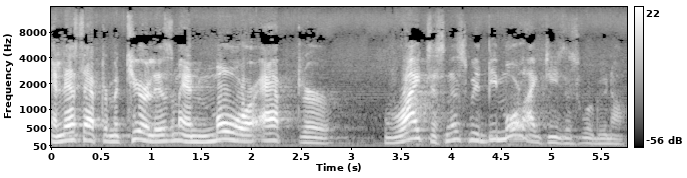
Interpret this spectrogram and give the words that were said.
and less after materialism and more after righteousness, we'd be more like Jesus, would we not?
